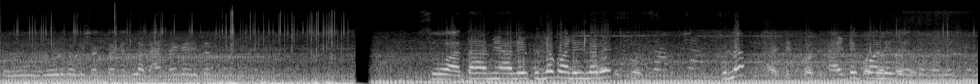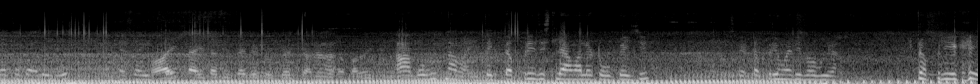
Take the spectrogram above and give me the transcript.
सो रोड बघू शकता कसला भयानक आहे इथं. सो आता आम्ही आलोय कुठल्या कॉलेजला रे? कुठलं? आयटी कॉलेज आयटेक कॉलेज आहे बजाज नगरचं कॉलेज आहे त्याचं इथं- वाईट नाही तर तिथे भेटून हा. बघायची हा बघूच ना भाई इथे एक टपरी दिसली आम्हाला टोप्याची. त्या टपरीमध्ये बघूया. टपरी आहे.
